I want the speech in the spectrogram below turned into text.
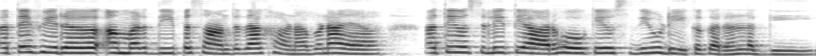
ਅਤੇ ਫਿਰ ਅਮਰ ਦੀ ਪਸੰਦ ਦਾ ਖਾਣਾ ਬਣਾਇਆ ਅਤੇ ਉਸ ਲਈ ਤਿਆਰ ਹੋ ਕੇ ਉਸ ਦੀ ਉਡੀਕ ਕਰਨ ਲੱਗੀ।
